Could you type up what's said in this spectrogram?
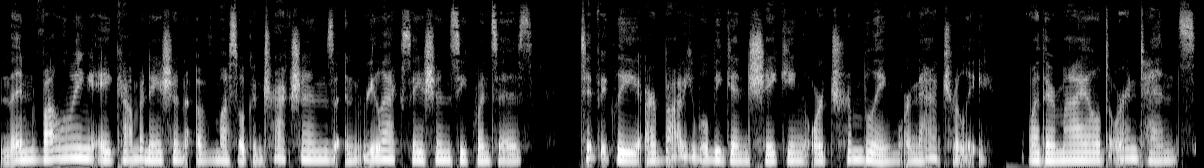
And then, following a combination of muscle contractions and relaxation sequences, typically our body will begin shaking or trembling more naturally, whether mild or intense.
